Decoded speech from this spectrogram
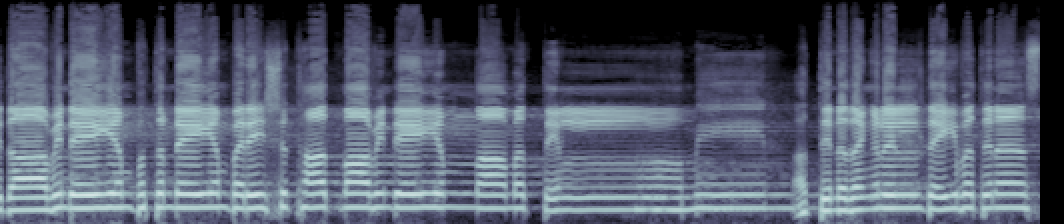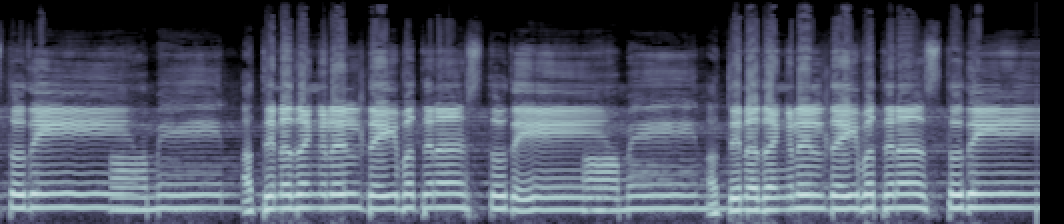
പിതാവിന്റെയും പുത്രന്റെയും പരിശുദ്ധാത്മാവിന്റെയും നാമത്തിൽ. അത്യുന്നതങ്ങളിൽ ദൈവത്തിന് സ്തുതി. അത്യുന്നതങ്ങളിൽ ദൈവത്തിന് സ്തുതി. അത്യുന്നതങ്ങളിൽ ദൈവത്തിന് സ്തുതി.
